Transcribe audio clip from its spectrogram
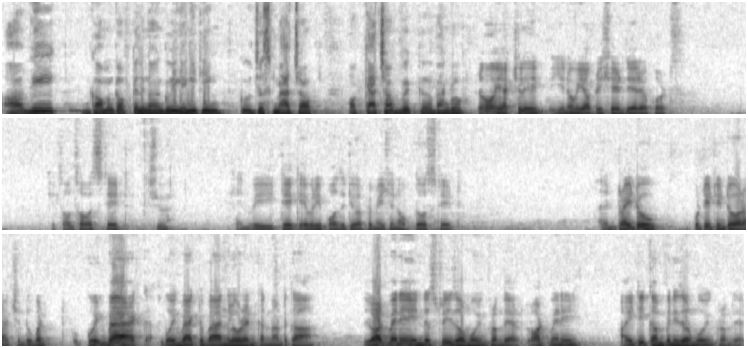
Are we, government of Telangana, doing anything to just match up or catch up with uh, Bangalore? No, actually, you know, we appreciate their efforts. It's also a state, Sure. and we take every positive affirmation of those state and try to put it into our action too. But going back, going back to Bangalore and Karnataka, lot many industries are moving from there. Lot many IT companies are moving from there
